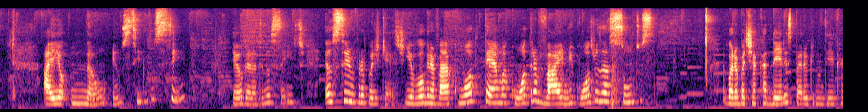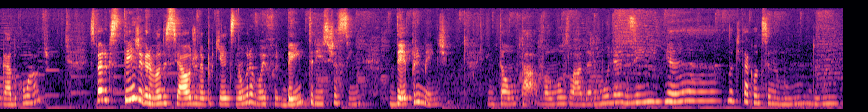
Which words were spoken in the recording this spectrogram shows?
Aí eu, não, eu sirvo sim. Eu, garota inocente, eu sirvo para podcast e eu vou gravar com outro tema, com outra vibe, com outros assuntos. Agora eu bati a cadeira, espero que não tenha cagado com o áudio. Espero que esteja gravando esse áudio, né? Porque antes não gravou e foi bem triste assim, deprimente. Então tá, vamos lá dar uma olhadinha no que tá acontecendo no mundo.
